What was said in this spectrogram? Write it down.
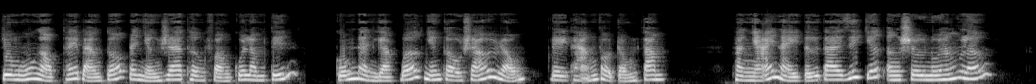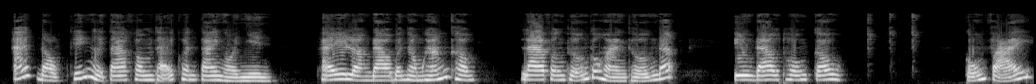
Trung Hữu Ngọc thấy bạn tốt đã nhận ra thân phận của Lâm Tín, cũng đành gạt bớt những câu sáo rỗng, đi thẳng vào trọng tâm. Thằng nhãi này tự tay giết chết ân sư nuôi hắn lớn. Ác độc khiến người ta không thể khoanh tay ngồi nhìn. Thấy loàn đào bên hông hắn không? Là phần thưởng của hoàng thượng đó. Yêu đau thôn câu. Cũng phải,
